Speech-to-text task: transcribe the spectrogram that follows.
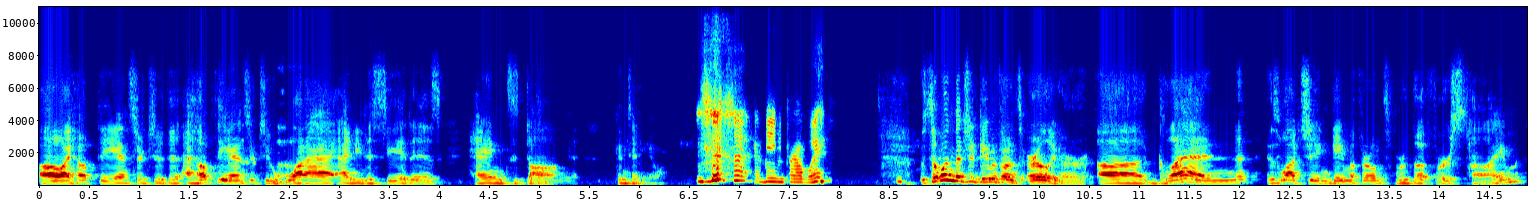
Oh, I hope the answer to the I hope the answer to what I, I need to see it is Hang's Dong. Continue. I mean, probably. Someone mentioned Game of Thrones earlier. Uh, Glenn is watching Game of Thrones for the first time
